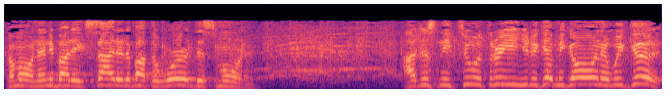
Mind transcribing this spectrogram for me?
Come on, anybody excited about the word this morning? I just need two or three of you to get me going and we're good.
